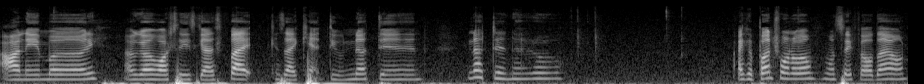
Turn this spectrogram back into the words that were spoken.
Money. I'm gonna watch these guys fight because I can't do nothing. Nothing at all. I could punch one of them once they fell down.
